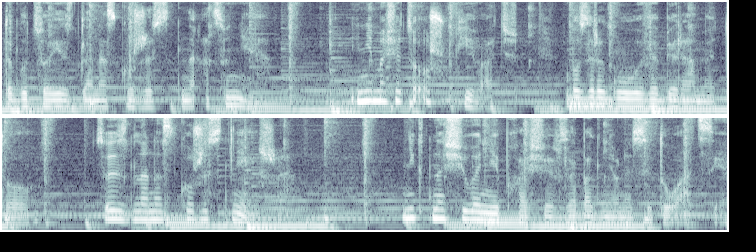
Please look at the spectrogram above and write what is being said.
tego, co jest dla nas korzystne, a co nie. I nie ma się co oszukiwać, bo z reguły wybieramy to, co jest dla nas korzystniejsze. Nikt na siłę nie pcha się w zabagnione sytuacje.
